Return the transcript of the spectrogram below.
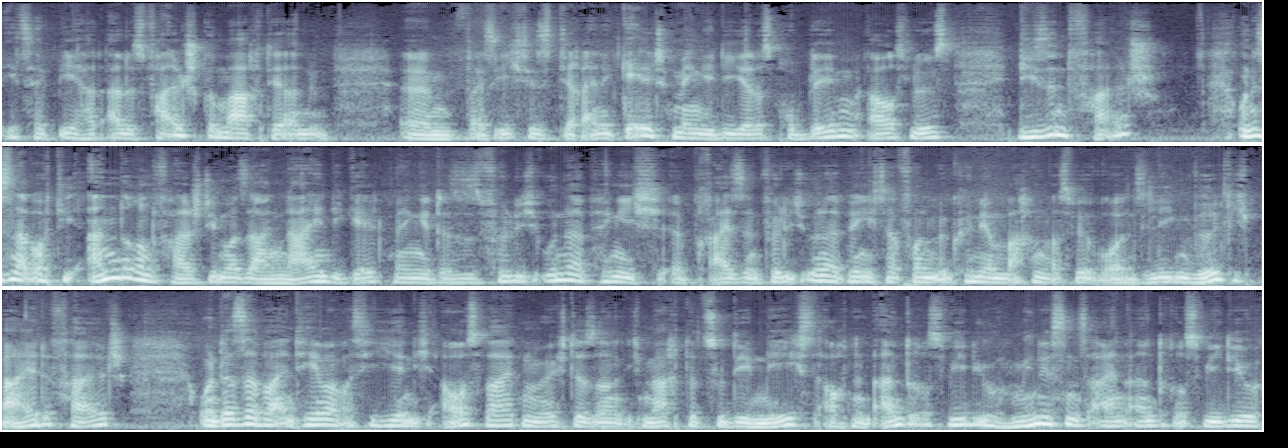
EZB hat alles falsch gemacht, ja, ähm, weiß ich, das ist die reine Geldmenge, die ja das Problem auslöst, die sind falsch. Und es sind aber auch die anderen falsch, die immer sagen, nein, die Geldmenge, das ist völlig unabhängig, äh, Preise sind völlig unabhängig davon, wir können ja machen, was wir wollen. Sie liegen wirklich beide falsch. Und das ist aber ein Thema, was ich hier nicht ausweiten möchte, sondern ich mache dazu demnächst auch ein anderes Video, mindestens ein anderes Video,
